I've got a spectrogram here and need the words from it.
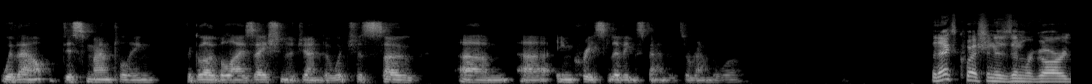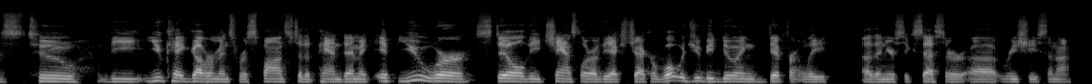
without dismantling the globalization agenda, which has so um, uh, increased living standards around the world. The next question is in regards to the UK government's response to the pandemic. If you were still the Chancellor of the Exchequer, what would you be doing differently uh, than your successor, uh, Rishi Sunak?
